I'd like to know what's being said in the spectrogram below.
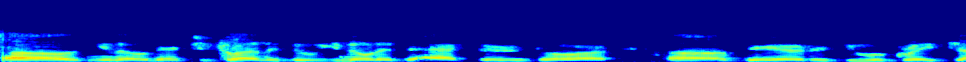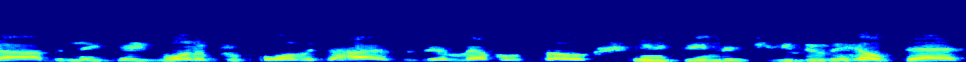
uh, that you're trying to do. You know, that the actors are, uh, there to do a great job and they, they want to perform at the highest of their level. So anything that you can do to help that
